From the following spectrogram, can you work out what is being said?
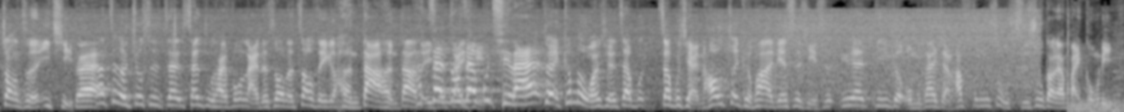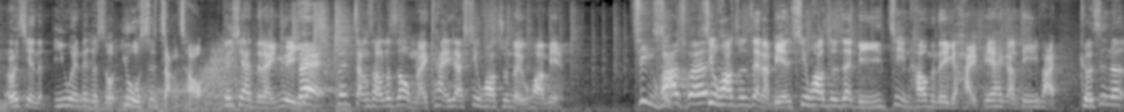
撞成一起。对，那这个就是在三组台风来的时候呢，造成一个很大很大的一个。站都站不起来。对，根本完全站不站不起来。然后最可怕的一件事情是，因为第一个我们刚才讲，它风速时速到两百公里，而且呢，因为那个时候又是涨潮，跟现在的南越一样。对。所以涨潮的时候，我们来看一下杏花村的一个画面。杏花村，杏花村在哪边？杏花村在离近他们的一个海边海港第一排。可是呢，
